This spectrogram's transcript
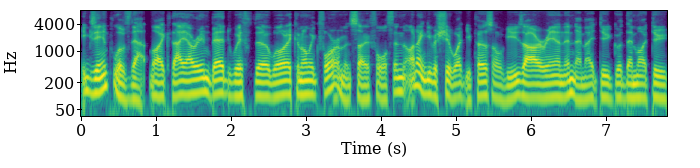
example of that. Like they are in bed with the World Economic Forum and so forth. And I don't give a shit what your personal views are around them. They might do good, they might do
